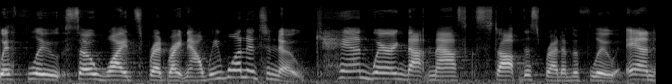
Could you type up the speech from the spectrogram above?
With flu so widespread right now, we wanted to know, can wearing that mask stop the spread of the flu? And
